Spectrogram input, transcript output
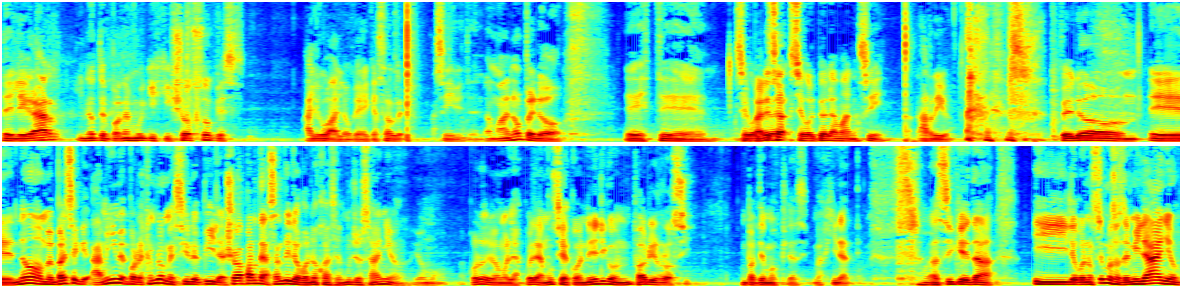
delegar y no te pones muy quisquilloso, que es algo a lo que hay que hacerle así en la mano, pero este se, golpeó, parece se golpeó la mano. sí, arriba. pero eh, no, me parece que a mí, me, por ejemplo, me sirve pila. Yo aparte a Santi lo conozco hace muchos años, digamos, me acuerdo que íbamos a la escuela de música con él y con Fabri Rossi. Compartíamos clase, imagínate. Así que está. Y lo conocemos hace mil años,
